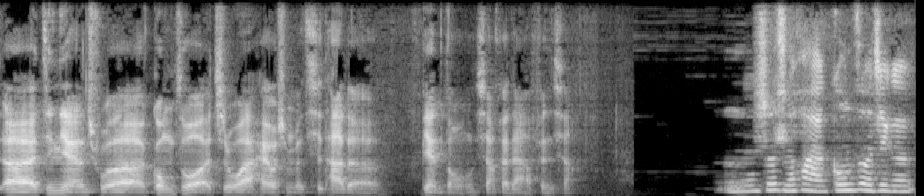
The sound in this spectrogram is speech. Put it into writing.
呃，今年除了工作之外，还有什么其他的变动想和大家分享？嗯，说实话，工作这个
